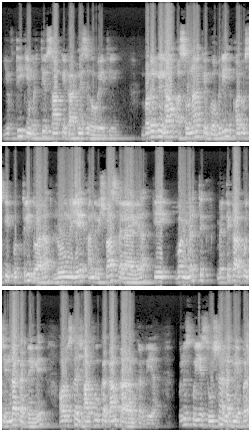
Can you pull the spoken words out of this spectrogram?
युवती की मृत्यु सांप के काटने से हो गई थी। बगल के गाँव असोना के गोबरी और उसकी पुत्री द्वारा लोगों में ये अंधविश्वास फैलाया गया कि वह मृतक, मृतिका को ज़िंदा कर देंगे और उसका झाड़फूक का काम प्रारंभ कर दिया। पुलिस को यह सूचना लगने पर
